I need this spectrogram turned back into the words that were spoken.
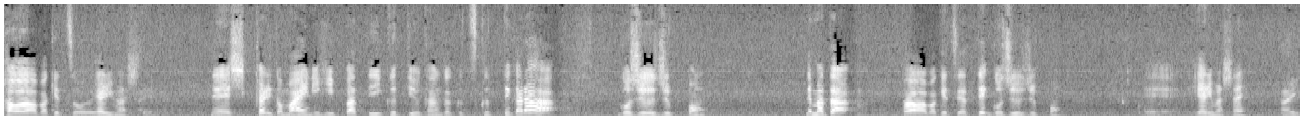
パワーバケツをやりましてでしっかりと前に引っ張っていくっていう感覚作ってから5010本。でまたパワーバケツやって5010本、えーやりましたね。はい。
